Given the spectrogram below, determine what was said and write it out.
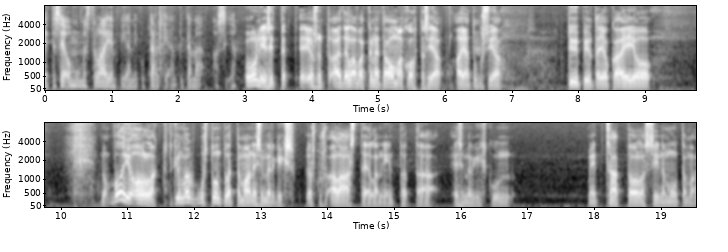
Että se on mun mielestä laajempi ja niin kuin tärkeämpi tämä asia. On, ja sitten jos nyt ajatellaan vaikka näitä omakohtaisia ajatuksia mm. tyypiltä, joka ei ole No voi olla. Kyllä musta tuntuu, että mä oon esimerkiksi joskus ala-asteella, niin tota, esimerkiksi kun meitä saattoi olla siinä muutama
